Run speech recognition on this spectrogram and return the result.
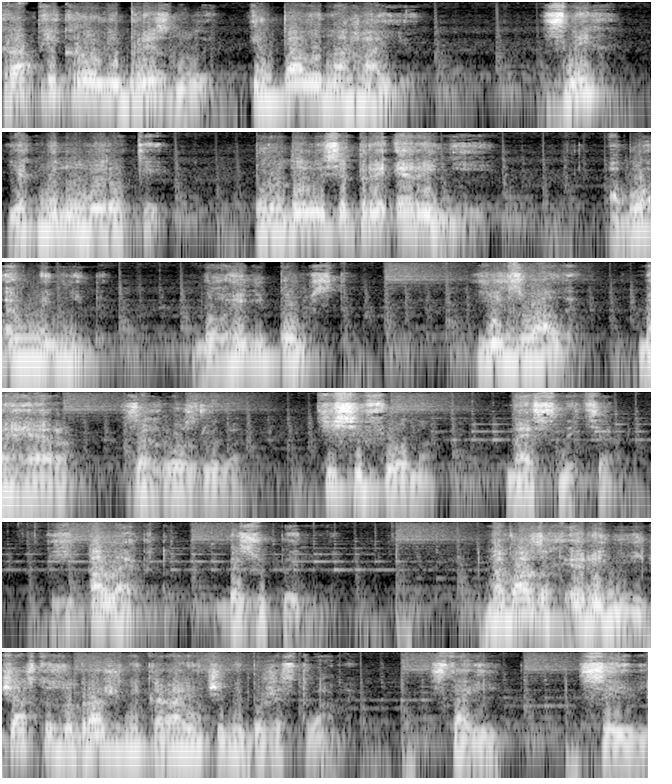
Краплі крові бризнули і впали на гаю. З них, як минули роки, породилися три Еринії або Евменіди, богині помсти. Їх звали Мегера, загрозлива, Тісіфона, Месниця й Алекто, безупинна. На вазах Еринії часто зображені караючими божествами, старі, сиві,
